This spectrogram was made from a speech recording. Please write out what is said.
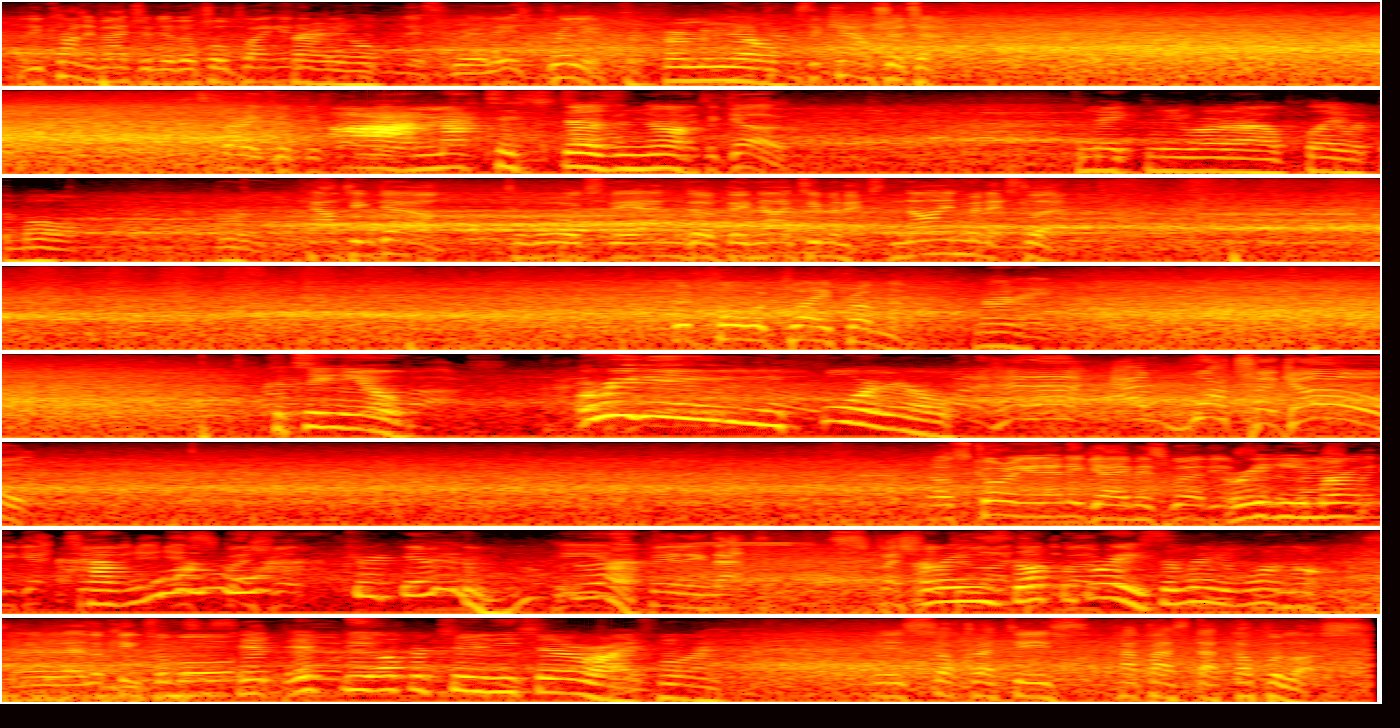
But you can't imagine Liverpool playing any better Triangle. than this, really. It's brilliant. to Firmino. Comes the counter-attack. It's very good defending. Ah, Matic does not. to go. to make me run out of play with the ball. Brilliant. Counting down towards the end of the 90 minutes. Nine minutes left. Good forward play from them. Mane. Coutinho. Pass. Origi! 4 0. What a header and what a goal! Well, scoring in any game is worthy of celebration. might When you get to have it, it one more special. trick in him. He is feeling that special I mean, he's got the brace. I mean, why not? So they're looking for more. If, if the opportunity should arise, why? Here's Sokratis Papastathopoulos.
